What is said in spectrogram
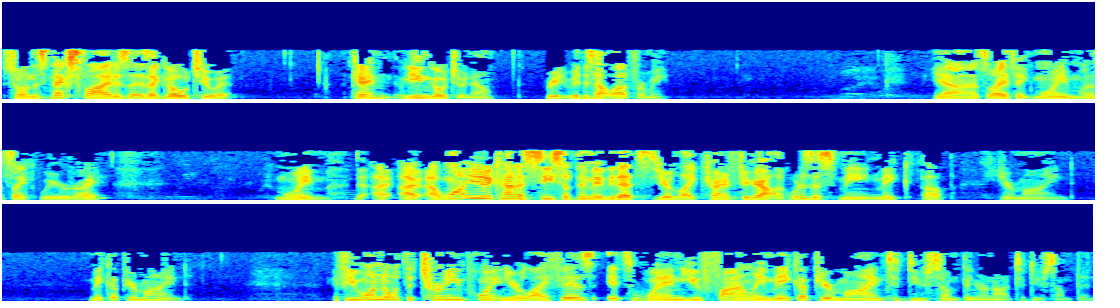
So on this next slide, as, as I go to it, okay, you can go to it now. Read, read this out loud for me. Yeah, that's what I think. Moim. That's like weird, right? Moim. I, I, want you to kind of see something maybe that's you're like trying to figure out like what does this mean? Make up your mind. Make up your mind. If you want to know what the turning point in your life is, it's when you finally make up your mind to do something or not to do something.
